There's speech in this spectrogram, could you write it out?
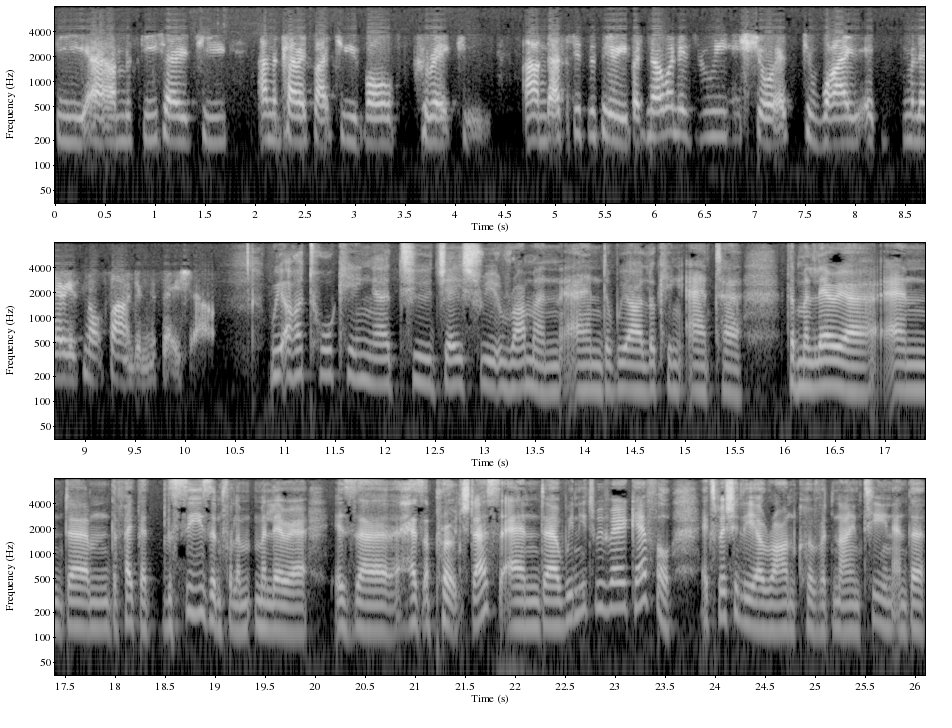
the uh, mosquito to and the parasite to evolve correctly. Um, that's just a theory, but no one is really sure as to why it, malaria is not found in the Seychelles. We are talking uh, to Jaishree Raman, and we are looking at uh, the malaria and um, the fact that the season for malaria is uh, has approached us, and uh, we need to be very careful, especially around COVID nineteen and the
